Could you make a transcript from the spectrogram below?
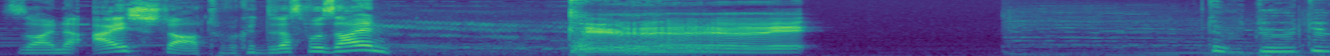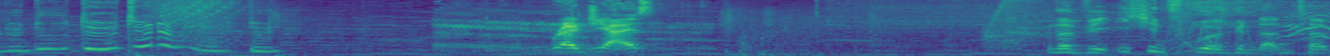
So, eine Eisstatue. Könnte das wohl sein? Reggie Eis. Oder wie ich ihn früher genannt habe,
